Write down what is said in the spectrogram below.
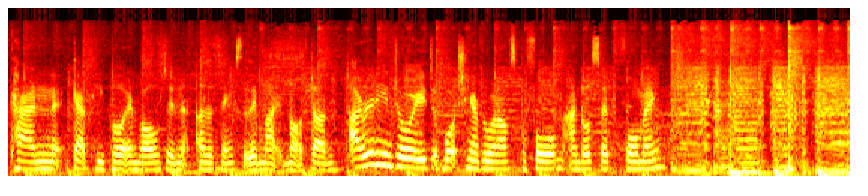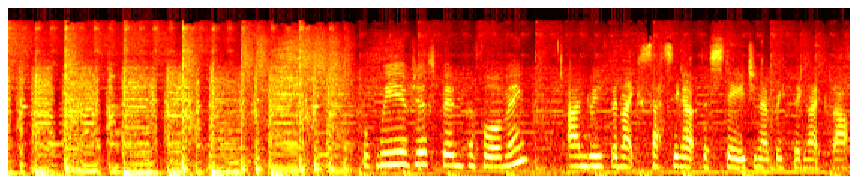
can get people involved in other things that they might not have done. I really enjoyed watching everyone else perform and also performing. We've just been performing and we've been like setting up the stage and everything like that.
